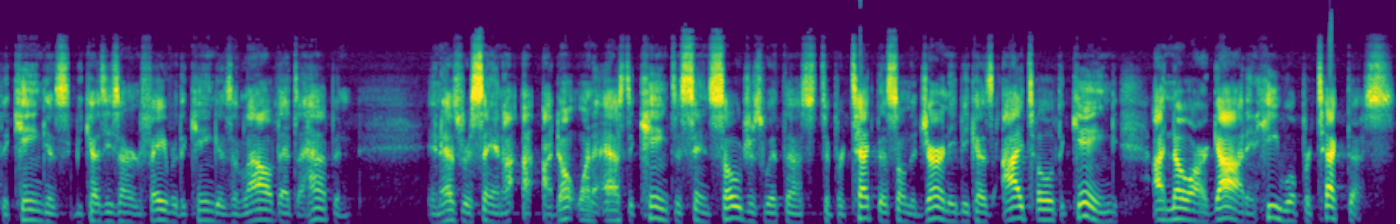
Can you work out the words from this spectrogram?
The king has, because he's earned favor, the king has allowed that to happen. And Ezra's saying, I, I don't want to ask the king to send soldiers with us to protect us on the journey because I told the king, I know our God and he will protect us.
